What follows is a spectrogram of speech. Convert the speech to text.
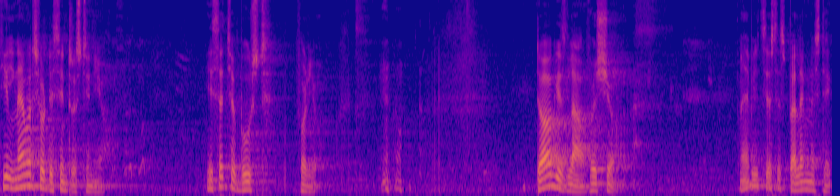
he'll never show disinterest in you. He's such a boost for you. Dog is love for sure. Maybe it's just a spelling mistake.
